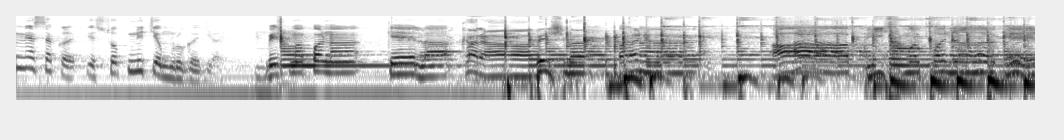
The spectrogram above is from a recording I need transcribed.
जगण्या सकळ ते स्वप्नीचे मृग जड भीष्मपण केला. खरा भीष्मपण. आ भीष्मपण केला.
